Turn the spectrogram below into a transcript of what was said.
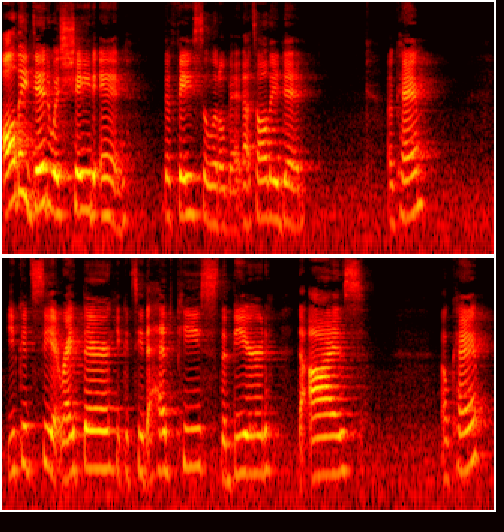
All they did was shade in the face a little bit. That's all they did okay? You could see it right there. You could see the headpiece, the beard, the eyes, okay?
